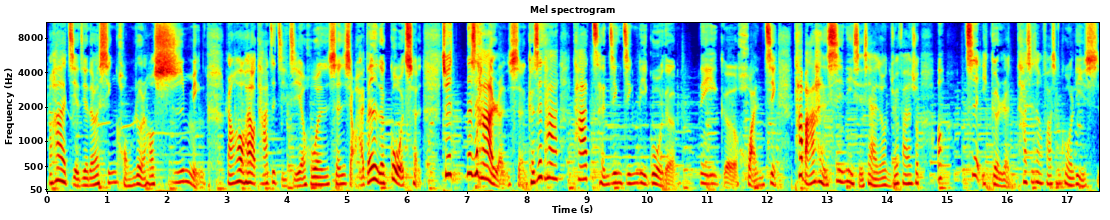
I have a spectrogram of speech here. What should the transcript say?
然后他的姐姐得了猩红热，然后失明，然后还有他自己结婚生小孩等等的过程，就是那是他的人生。可是他他曾经经历过的那一个环境，他把它很细腻写下来之后，你就会发现说，哦，这一个人他身上发生过历史。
